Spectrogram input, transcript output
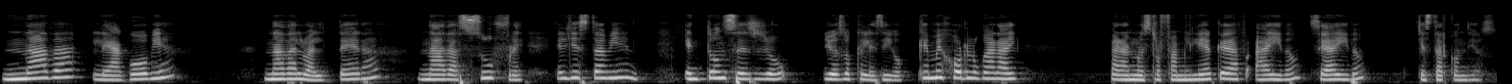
nada le agobia, nada lo altera, nada sufre, él ya está bien. Entonces yo, yo es lo que les digo, ¿qué mejor lugar hay para nuestro familiar que ha ido, se ha ido, que estar con Dios?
